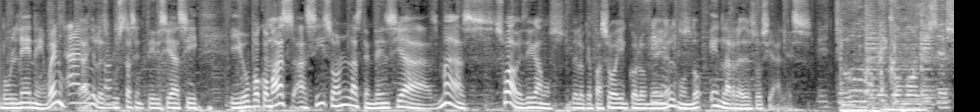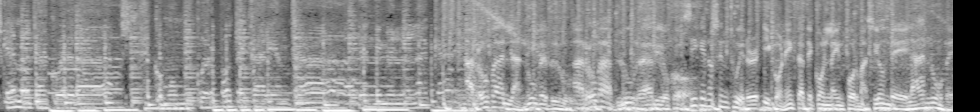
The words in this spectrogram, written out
Bull Nene. Bueno, Ah, a ellos les gusta sentirse así. Y un poco más, así son las tendencias más suaves, digamos, de lo que pasó hoy en Colombia Sí, y en el mundo en las redes sociales. Tú, mami, como dices que no te acuerdas, como mi cuerpo te calienta, en la cara. Arroba la nube blue. Arroba blue radio com. Síguenos en Twitter y conéctate con la información de la nube.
